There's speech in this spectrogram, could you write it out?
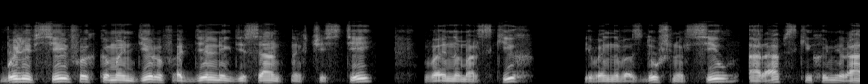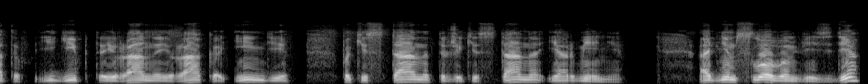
были в сейфах командиров отдельных десантных частей военно-морских и военно-воздушных сил Арабских Эмиратов, Египта, Ирана, Ирака, Индии, Пакистана, Таджикистана и Армении. Одним словом, везде,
